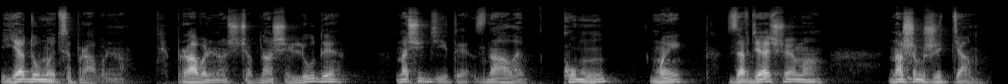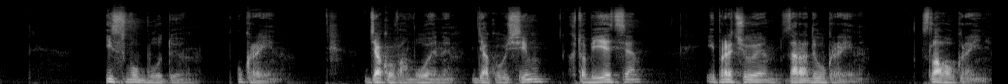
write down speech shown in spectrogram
І я думаю, це правильно. Правильно, щоб наші люди, наші діти знали, кому ми завдячуємо нашим життям і свободою України. Дякую вам, воїни. Дякую усім, хто б'ється і працює заради України. Слава Україні!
